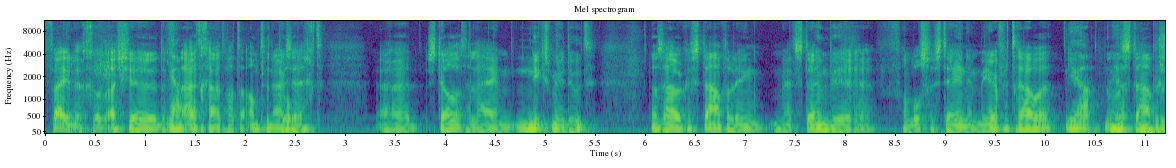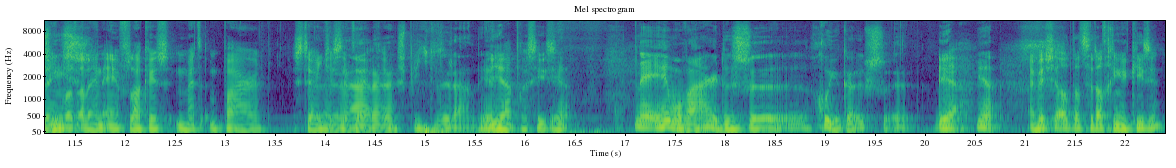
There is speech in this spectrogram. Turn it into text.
veilig. Want als je ervan Ja. uitgaat wat de ambtenaar Klopt. zegt... stel dat de lijm niks meer doet... dan zou ik een stapeling met steunberen van losse stenen meer vertrouwen... Ja, dan ja, een stapeling precies. wat alleen één vlak is met een paar steuntjes Een rare sprietje eraan. Ja, Ja. precies. Ja. Nee, helemaal waar. Dus eh goede keus. eh, Ja. ja. En wist je al dat ze dat gingen kiezen?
